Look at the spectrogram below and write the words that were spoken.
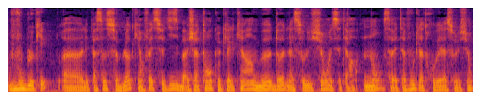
vous, bloquez, euh, les personnes se bloquent et en fait se disent bah, j'attends que quelqu'un me donne la solution, etc. Non, ça va être à vous de la trouver la solution.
